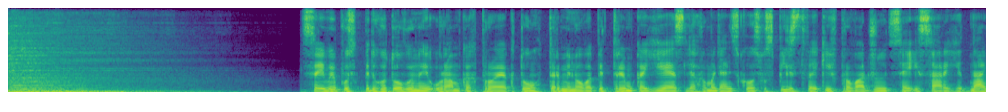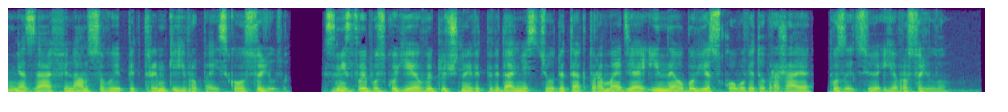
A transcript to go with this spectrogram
Цей випуск підготовлений у рамках проекту Термінова підтримка ЄС для громадянського суспільства, який впроваджується ІСАР єднання за фінансової підтримки Європейського союзу. Зміст випуску є виключною відповідальністю детектора медіа і не обов'язково відображає позицію Євросоюзу.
